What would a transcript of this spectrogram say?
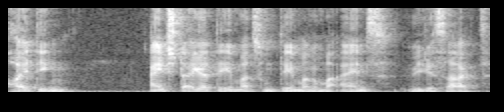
heutigen Einsteigerthema, zum Thema Nummer 1, wie gesagt,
